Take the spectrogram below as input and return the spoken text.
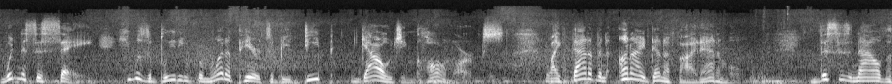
Witnesses say he was bleeding from what appeared to be deep, gouging claw marks, like that of an unidentified animal. This is now the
